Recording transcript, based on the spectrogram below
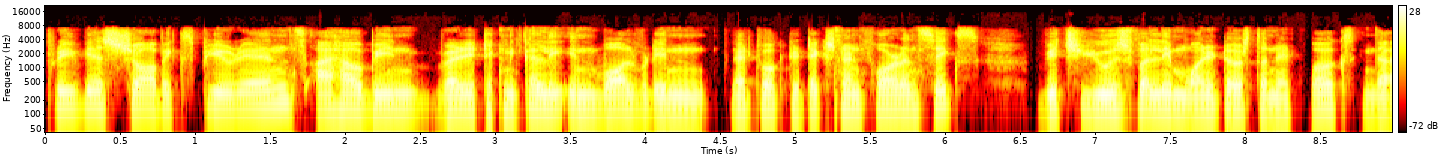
previous job experience i have been very technically involved in network detection and forensics which usually monitors the networks in the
